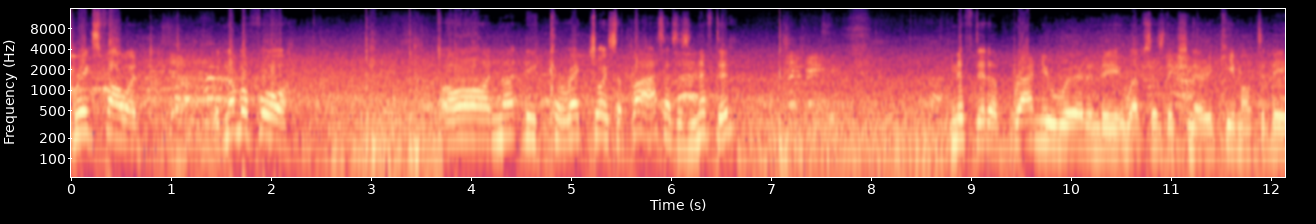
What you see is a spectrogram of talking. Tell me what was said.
breaks forward with number four. Oh, not the correct choice of pass as it's nifted. Nifted, a brand new word in the Webster's dictionary, came out today.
